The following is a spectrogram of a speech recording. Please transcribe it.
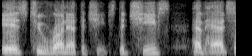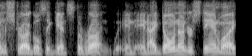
is to run at the Chiefs. The Chiefs have had some struggles against the run, and and I don't understand why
